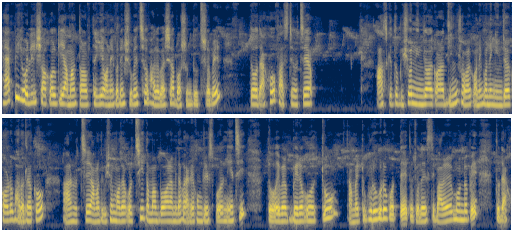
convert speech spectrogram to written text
হ্যাপি হোলি সকলকে আমার তরফ থেকে অনেক অনেক শুভেচ্ছা ভালোবাসা বসন্ত উৎসবের। তো দেখো ফার্স্টে হচ্ছে, আজকে তো ভীষণ এনজয় করার দিন সবাই অনেক অনেক এনজয় করো, ভালো থাকো। আর হচ্ছে, আমরা তো ভীষণ মজা করছি। তো আমার বর, আমি দেখো একরকম ড্রেস পরে নিয়েছি। তো এবার বেরোবো একটু, আমরা একটু ঘুরু ঘুরু করতে। তো চলে এসেছি বারোয়ের মণ্ডপে। তো দেখো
